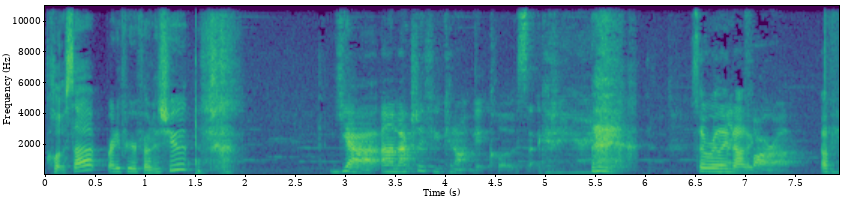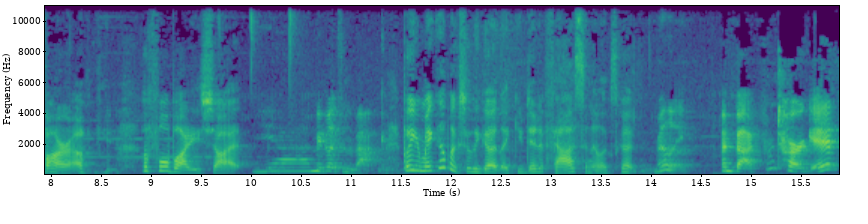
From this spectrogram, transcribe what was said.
close up. Ready for your photo shoot. Yeah, um, actually, if you cannot get close, that could great. so really like not far up. A far up, a full body shot. Yeah, maybe like from the back. But your makeup looks really good. Like you did it fast and it looks good. Really? I'm back from Target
